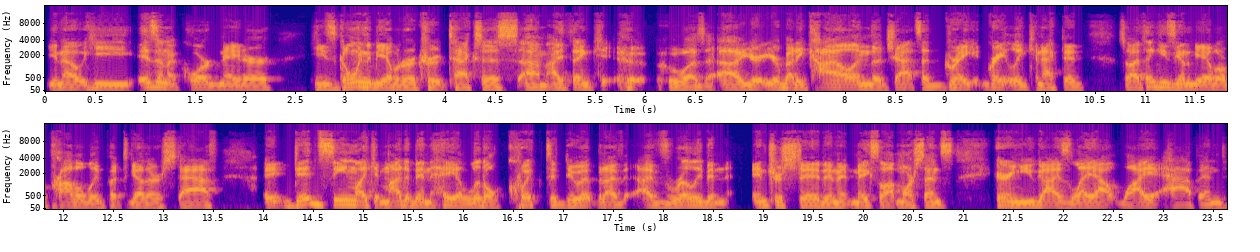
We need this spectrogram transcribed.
you know, he isn't a coordinator He's going to be able to recruit Texas. Um, I think who, who was it? Uh, your your buddy Kyle in the chat said great, greatly connected. So I think he's going to be able to probably put together a staff. It did seem like it might have been hey a little quick to do it, but I've I've really been interested and it makes a lot more sense hearing you guys lay out why it happened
